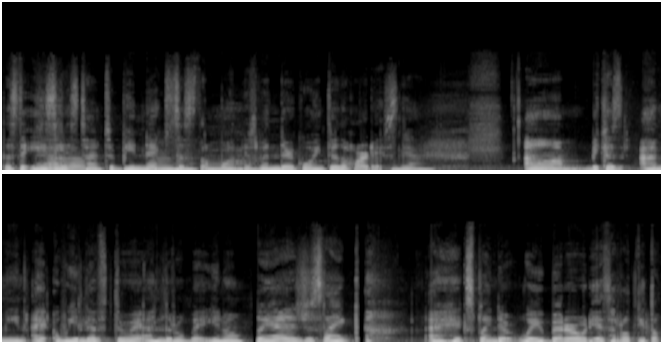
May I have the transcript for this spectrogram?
That's the Yeah. easiest time to be next to Mhm. someone is when they're going through the hardest. yeah. Um, because I mean, I we lived through it a little bit, you know. So yeah, it's just like I explained it way better ese rotito.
